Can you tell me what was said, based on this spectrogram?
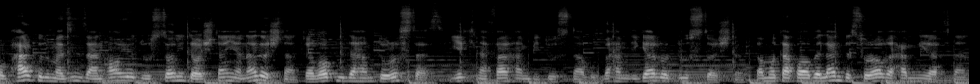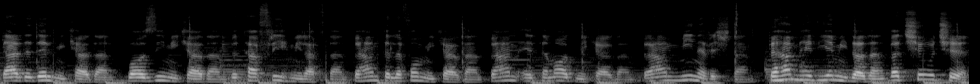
خب هر کدوم از این زنها یا دوستانی داشتن یا نداشتن؟ جواب می‌دهم درست است. یک نفر هم بی دوست نبود و همدیگر را دوست داشتند و متقابلا به سراغ هم می‌رفتند درد دل می‌کردند بازی می‌کردند به تفریح می‌رفتند به هم تلفن می‌کردند به هم اعتماد می‌کردند به هم مینوشتند به هم هدیه می‌دادند و چه و چه.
